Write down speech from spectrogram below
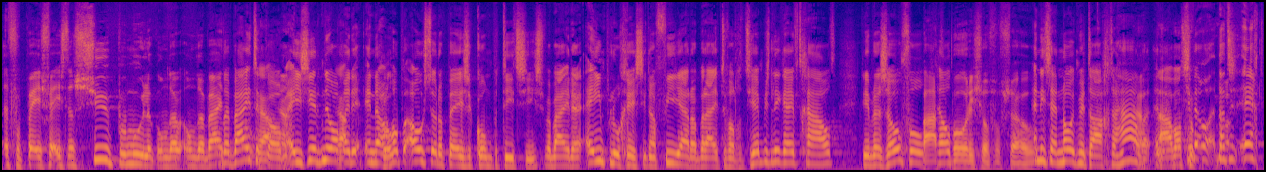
voor PSV is het dan super moeilijk om, daar, om daarbij, om daarbij te, komen. En je ziet het nu al bij de, in de Oost-Europese competities. Waarbij er één ploeg is die dan vier jaar op rij toevallig de Champions League heeft gehaald. Die hebben er zoveel Baat geld. Borisov of zo. En die zijn nooit meer te achterhalen. Nou, dat is echt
